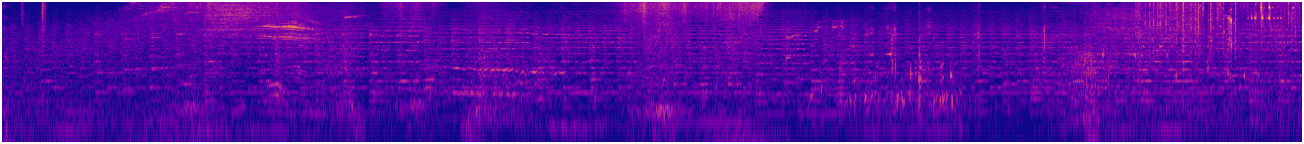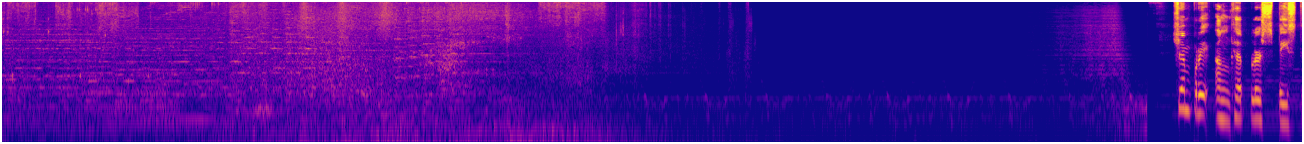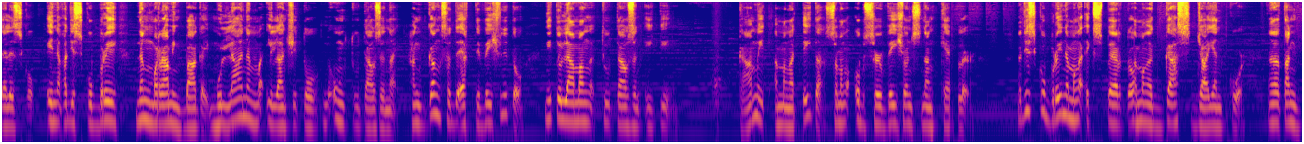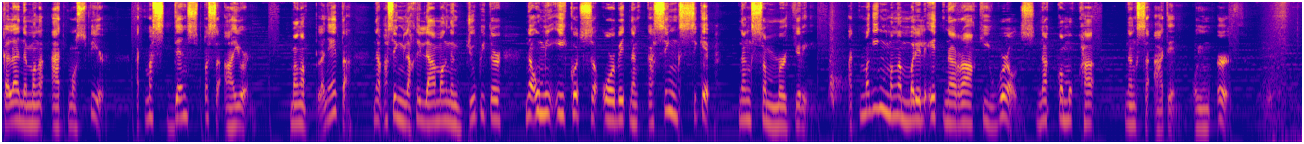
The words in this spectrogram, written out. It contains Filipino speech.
Siyempre, ang Kepler Space Telescope ay nakadiskubre ng maraming bagay mula nang mailaunch ito noong 2009 hanggang sa deactivation nito nito lamang 2018. Gamit ang mga data sa mga observations ng Kepler, nadiskubre ng mga eksperto ang mga gas giant core na natanggalan ng mga atmosphere at mas dense pa sa iron, mga planeta na kasing laki lamang ng Jupiter na umiikot sa orbit ng kasing sikip ng sa Mercury at maging mga maliliit na rocky worlds na kumukha ng sa atin o yung Earth.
